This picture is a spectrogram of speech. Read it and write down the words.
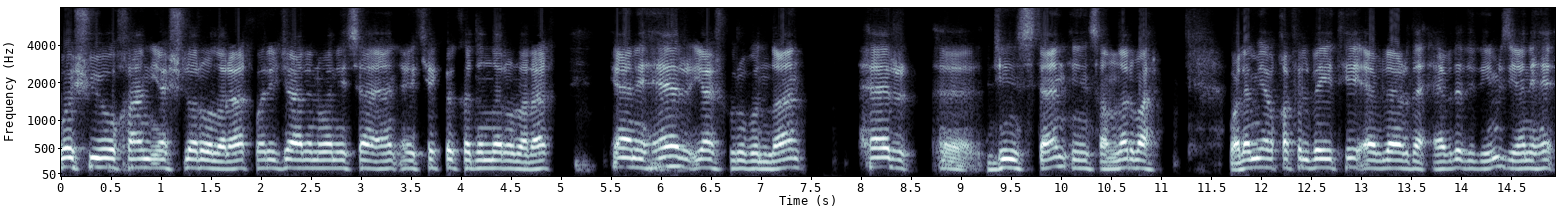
ve şuyuhan yaşlar olarak ve ricalen ve nisaen erkek ve kadınlar olarak yani her yaş grubundan her e, cinsten insanlar var. Ve lem yebqa fil beyti evlerde evde dediğimiz yani he,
